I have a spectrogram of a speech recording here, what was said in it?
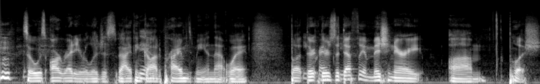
so it was already religious. I think Yeah. God primed me in that way. But there, there's a, definitely a missionary um, push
